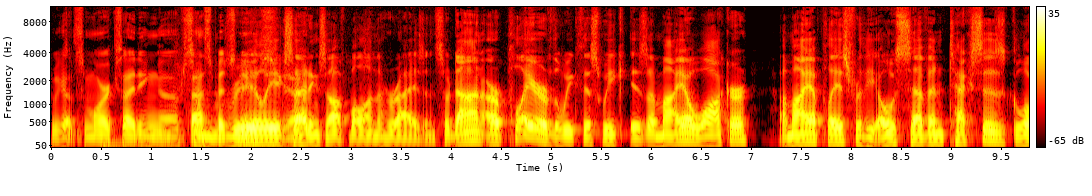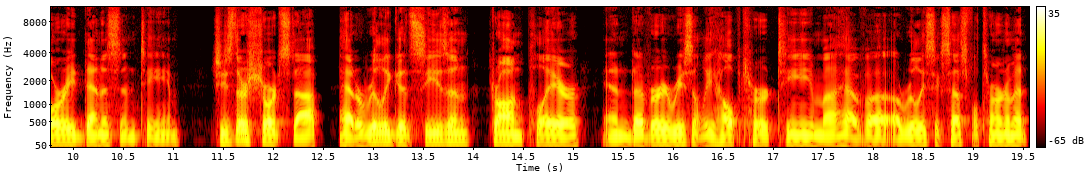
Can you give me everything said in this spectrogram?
we got some more exciting uh, fast Some pitch. really news. Yeah. exciting softball on the horizon. So, Don, our player of the week this week is Amaya Walker. Amaya plays for the 07 Texas Glory Denison team. She's their shortstop. Had a really good season, strong player, and uh, very recently helped her team uh, have a, a really successful tournament.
